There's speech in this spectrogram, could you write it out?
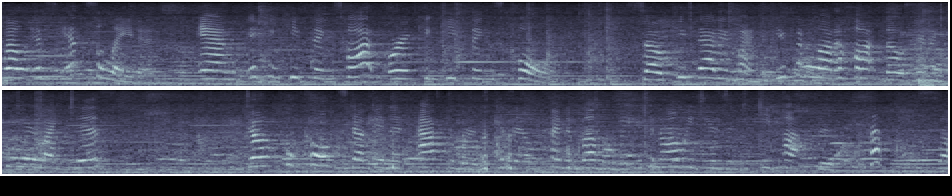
Well, it's insulated and it can keep things hot or it can keep things cold. So keep that in mind. If you put a lot of hot though in a cooler like this, don't put cold stuff in it afterwards because it'll kind of bubble, but you can always use it to keep hot food. So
